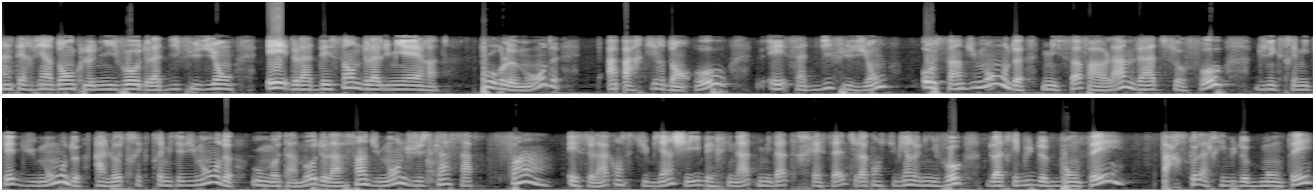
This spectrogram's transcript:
intervient donc le niveau de la diffusion et de la descente de la lumière pour le monde à partir d'en haut et sa diffusion au sein du monde, misof aolam ve'ad sofo, d'une extrémité du monde à l'autre extrémité du monde, ou motamo de la fin du monde jusqu'à sa fin. Et cela constitue bien chez Iberinat Midat Chesed, cela constitue bien le niveau de l'attribut de bonté parce que l'attribut de bonté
